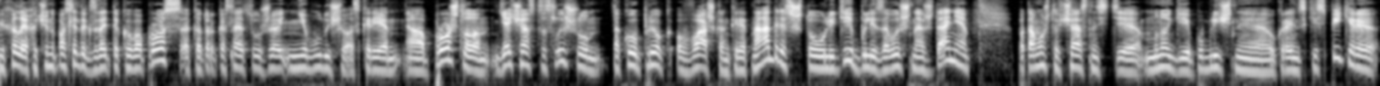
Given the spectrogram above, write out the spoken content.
Михаил, я хочу напоследок задать такой вопрос, который касается уже не будущего, а скорее а, прошлого. Я часто слышу такой упрек в ваш конкретный адрес, что у людей были завышенные ожидания, потому что, в частности, многие публичные украинские спикеры,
